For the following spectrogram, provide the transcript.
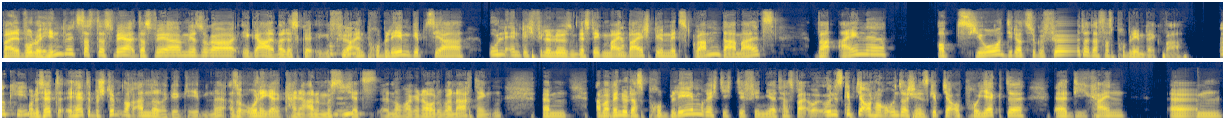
weil wo du hin willst, das, das wäre das wär mir sogar egal, weil das, okay. für ein Problem gibt es ja unendlich viele Lösungen. Deswegen mein ja. Beispiel mit Scrum damals war eine Option, die dazu geführt hat, dass das Problem weg war. Okay. Und es hätte, hätte bestimmt noch andere gegeben. Ne? Also ohne, keine Ahnung, müsste mhm. ich jetzt äh, nochmal genauer drüber nachdenken. Ähm, aber wenn du das Problem richtig definiert hast, weil, und es gibt ja auch noch Unterschiede. Es gibt ja auch Projekte, äh, die kein, ähm,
